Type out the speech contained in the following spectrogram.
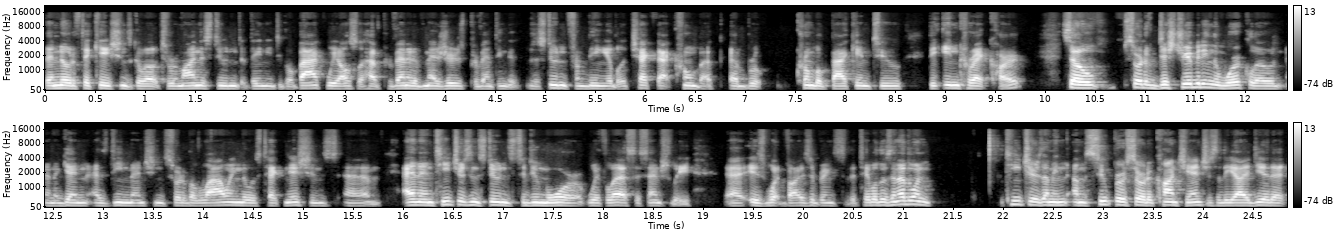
then notifications go out to remind the student that they need to go back. We also have preventative measures preventing the, the student from being able to check that chromebook uh, chromebook back into the incorrect cart. So sort of distributing the workload and again as dean mentioned sort of allowing those technicians um, and then teachers and students to do more with less essentially uh, is what visor brings to the table. There's another one teachers, I mean, I'm super sort of conscientious of the idea that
